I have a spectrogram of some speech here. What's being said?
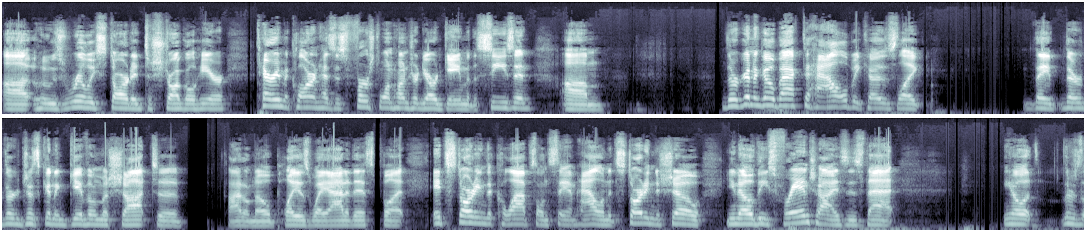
uh, who's really started to struggle here. Terry McLaurin has his first 100 yard game of the season. Um, they're gonna go back to Hal because like they they're they're just gonna give him a shot to I don't know play his way out of this, but it's starting to collapse on Sam Howell, and it's starting to show you know these franchises that you know there's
